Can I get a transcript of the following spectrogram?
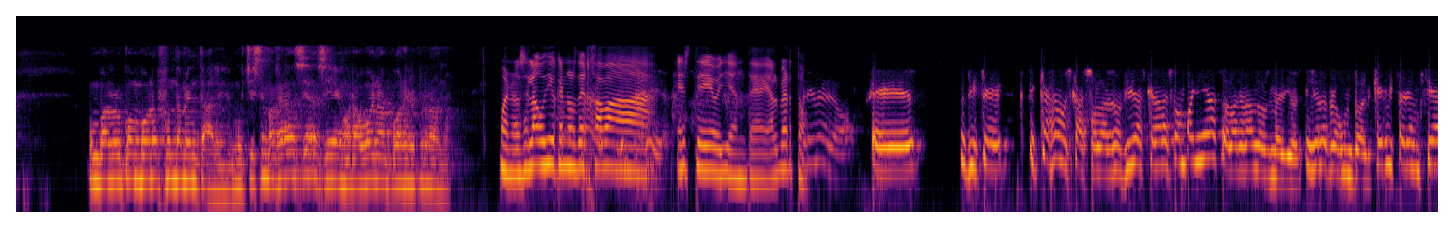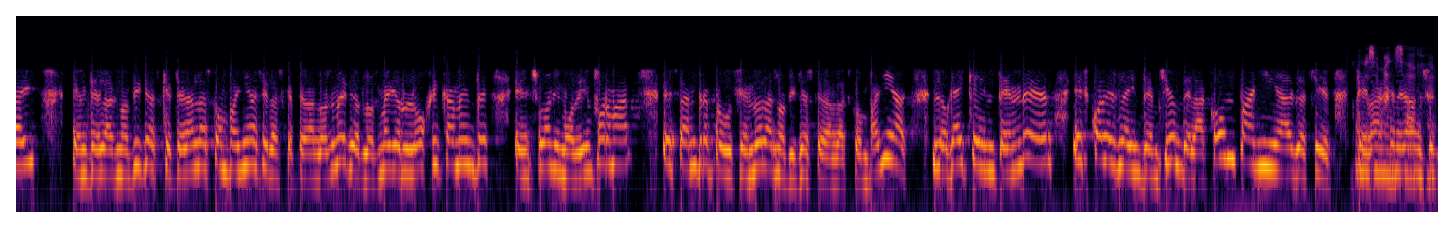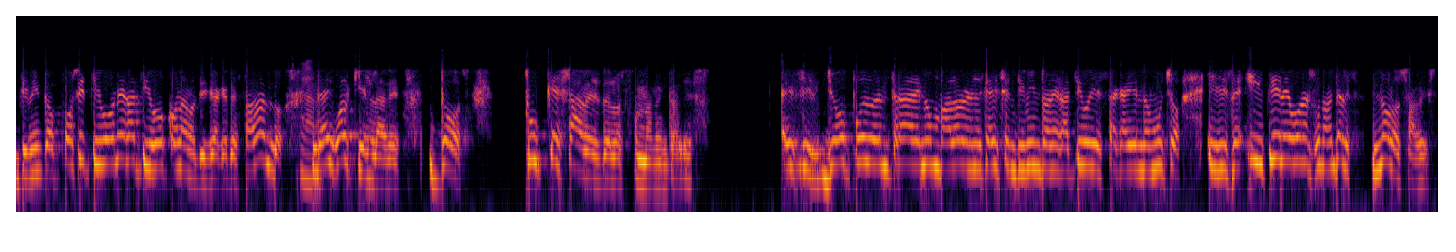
un valor con bonos fundamentales. Muchísimas gracias y enhorabuena por el programa. Bueno, es el audio que nos dejaba este oyente, Alberto. Primero, eh, dice, ¿qué hacemos caso? ¿Las noticias que dan las compañías o las que dan los medios? Y yo le pregunto, ¿qué diferencia hay entre las noticias que te dan las compañías y las que te dan los medios? Los medios, lógicamente, en su ánimo de informar, están reproduciendo las noticias que dan las compañías. Lo que hay que entender es cuál es la intención de la compañía, es decir, que va a generar un sentimiento positivo o negativo con la noticia que te está dando. Da igual quién la dé. Dos, ¿tú qué sabes de los fundamentales? Es decir, yo puedo entrar en un valor en el que hay sentimiento negativo y está cayendo mucho y dice, y tiene buenos fundamentales. No lo sabes.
